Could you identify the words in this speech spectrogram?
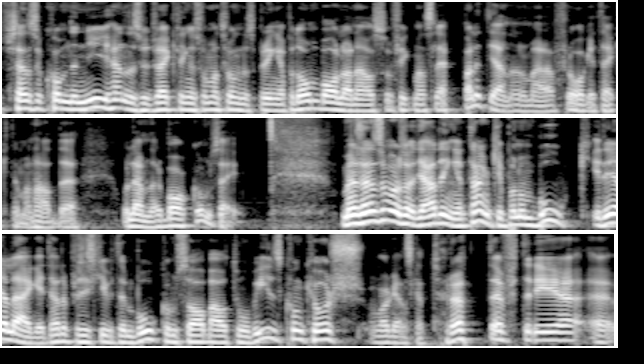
sen så kom det ny händelseutveckling och så var man tvungen att springa på de bollarna och så fick man släppa lite grann de här frågetecknen man hade och lämna det bakom sig. Men sen så var det så att jag hade ingen tanke på någon bok i det läget. Jag hade precis skrivit en bok om Saab Automobils konkurs, var ganska trött efter det. Eh,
